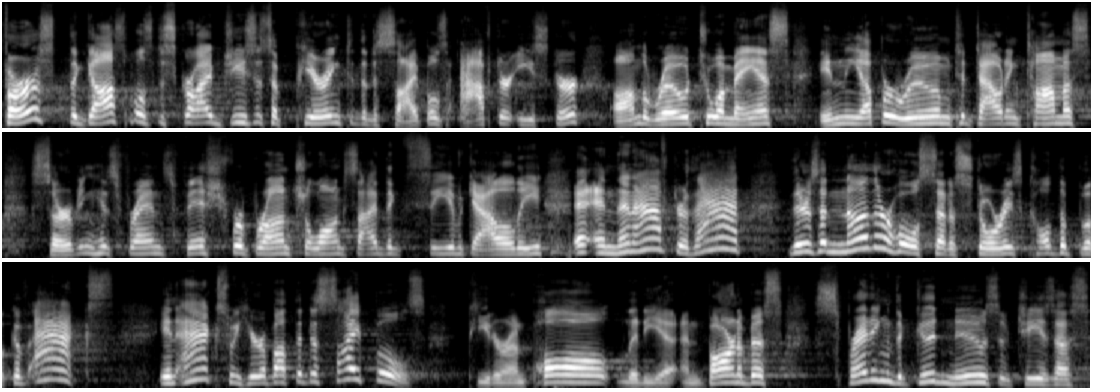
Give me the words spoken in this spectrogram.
First, the Gospels describe Jesus appearing to the disciples after Easter on the road to Emmaus, in the upper room to Doubting Thomas, serving his friends fish for brunch alongside the Sea of Galilee. And then after that, there's another whole set of stories called the book of Acts. In Acts, we hear about the disciples. Peter and Paul, Lydia and Barnabas, spreading the good news of Jesus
